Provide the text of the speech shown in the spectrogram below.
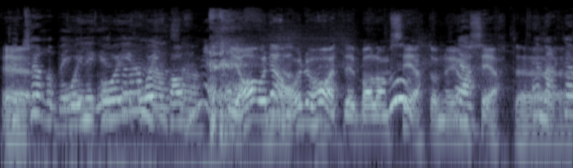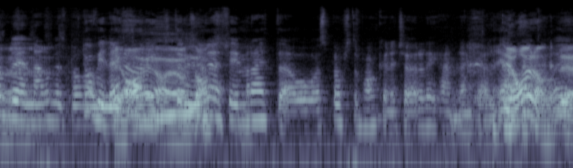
Du tør å begi deg ut på den, altså. Ja, og der må du ha et eh, balansert og nyansert eh, Jeg merker jeg ble nervøs bare Da ville jeg ha ringt Rune. Fimreite og spurt om han kunne kjøre deg hjem den kvelden. Ja da, det,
